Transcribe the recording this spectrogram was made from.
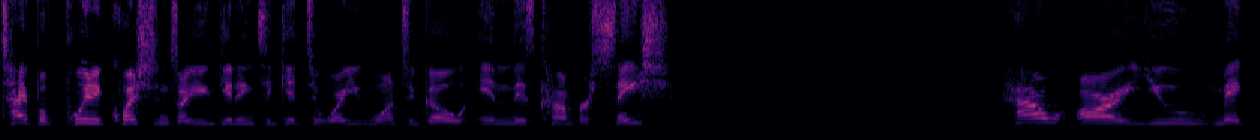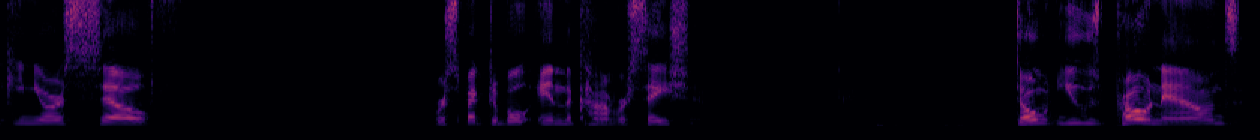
type of pointed questions are you getting to get to where you want to go in this conversation? How are you making yourself respectable in the conversation? Don't use pronouns,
